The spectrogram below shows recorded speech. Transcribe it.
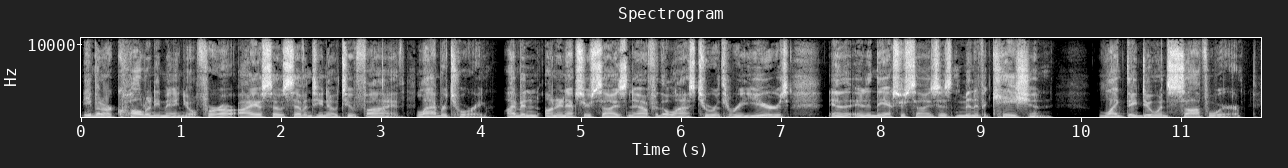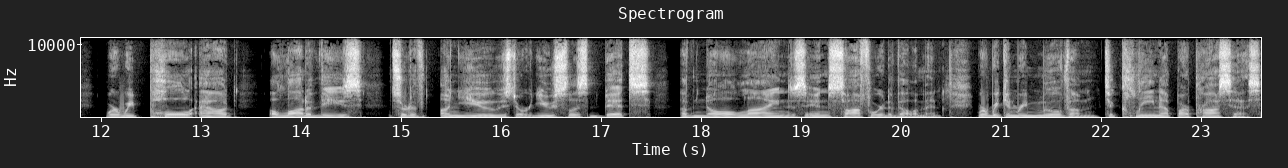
even our quality manual for our ISO 17025 laboratory. I've been on an exercise now for the last two or three years, and, and the exercise is minification, like they do in software, where we pull out a lot of these sort of unused or useless bits of null lines in software development where we can remove them to clean up our process.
